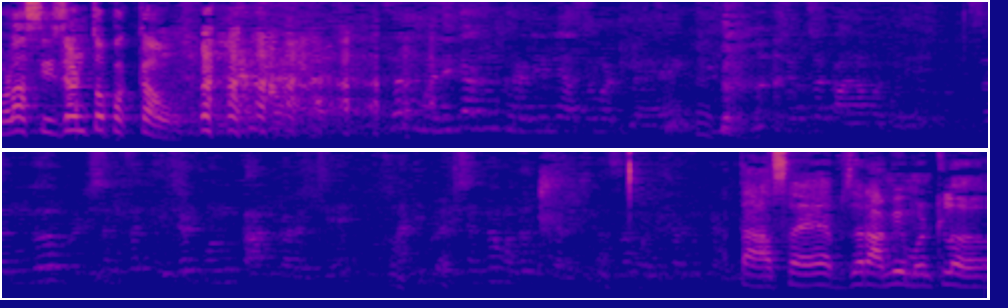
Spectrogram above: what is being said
थोड़ा सीजन तो पक्का हूं सर मल्लिकार्जुन खरगे यांनी असं म्हटलं आहे की ब्रिटिशांच्या काळामध्ये संघ ब्रिटिशांचा एजंट म्हणून काम करायचे आणि ब्रिटिशांना मदत करायची असं मल्लिकार्जुन खरगे आता असं आहे जर आम्ही म्हटलं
